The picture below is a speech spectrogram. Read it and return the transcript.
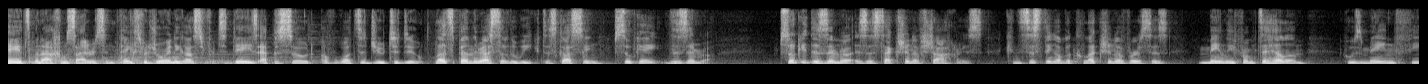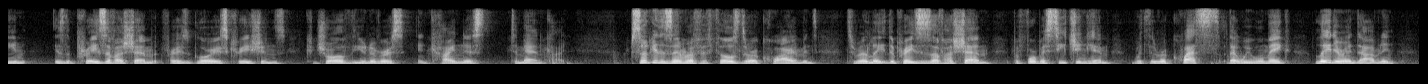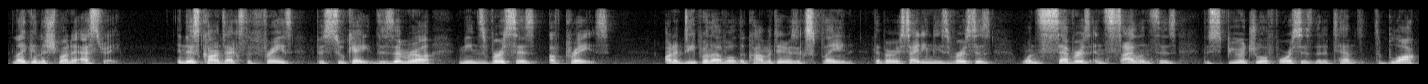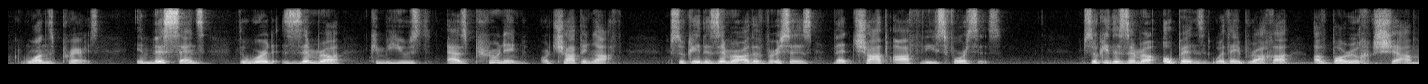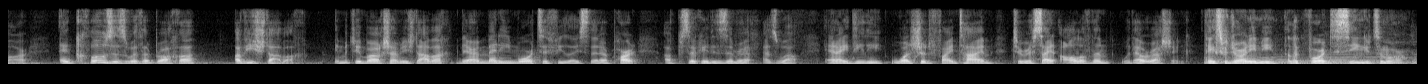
Hey, it's Menachem Siderson. Thanks for joining us for today's episode of What's a Jew to Do. Let's spend the rest of the week discussing Psuke de Zimra. Psuke de Zimra is a section of Shachris consisting of a collection of verses, mainly from Tehillim, whose main theme is the praise of Hashem for his glorious creations, control of the universe, and kindness to mankind. Psuke de Zimra fulfills the requirement to relate the praises of Hashem before beseeching him with the requests that we will make later in davening, like in the Shemona Esrei. In this context, the phrase Pesuke de Zimra means verses of praise. On a deeper level, the commentators explain that by reciting these verses, one severs and silences the spiritual forces that attempt to block one's prayers. In this sense, the word Zimra can be used as pruning or chopping off. Psuke de Zimra are the verses that chop off these forces. Psuke de Zimra opens with a bracha of Baruch She'amar and closes with a bracha of Yishtabach in between Baruch Shem and Yishtabach, there are many more tefillos that are part of Pesukei de Zimra as well. And ideally, one should find time to recite all of them without rushing. Thanks for joining me. I look forward to seeing you tomorrow.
